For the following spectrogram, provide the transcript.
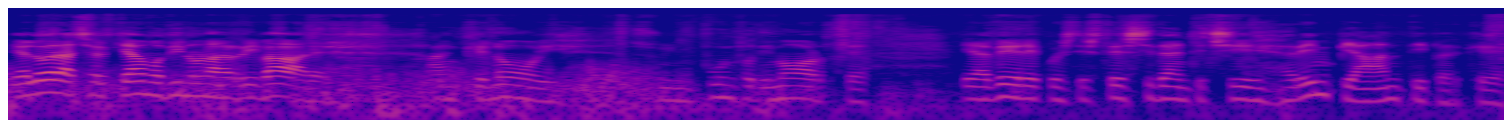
E allora cerchiamo di non arrivare anche noi su un punto di morte e avere questi stessi identici rimpianti perché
